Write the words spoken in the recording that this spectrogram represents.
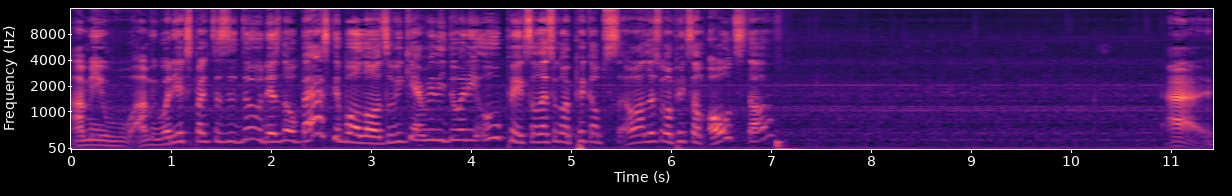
I mean, I mean, what do you expect us to do? There's no basketball on, so we can't really do any ooh picks unless we're gonna pick up, unless we're gonna pick some old stuff. Alright.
